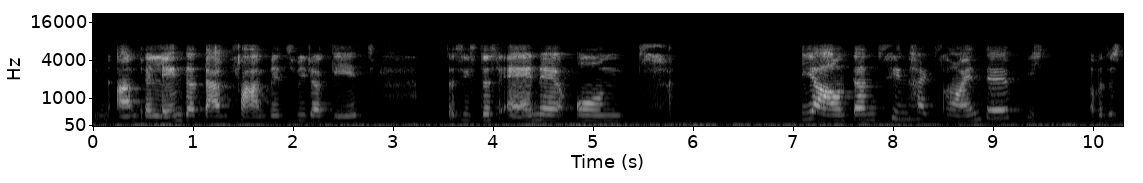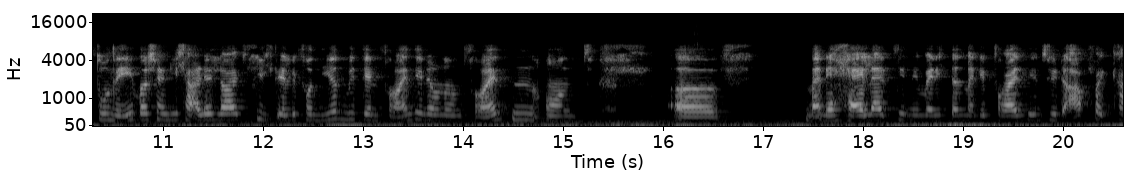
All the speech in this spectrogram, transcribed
in andere Länder dann fahren, wenn es wieder geht. Das ist das eine und ja, und dann sind halt Freunde, ich aber das tun eh wahrscheinlich alle Leute, viel telefonieren mit den Freundinnen und Freunden und äh, meine Highlights sind, wenn ich dann meine Freunde in Südafrika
